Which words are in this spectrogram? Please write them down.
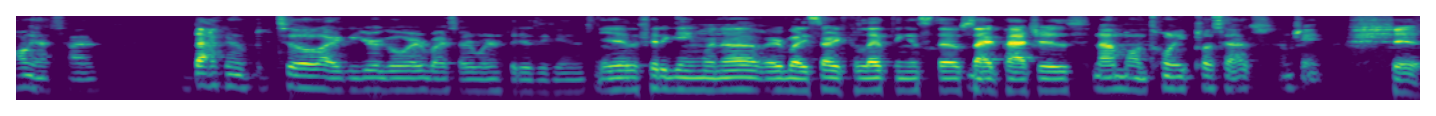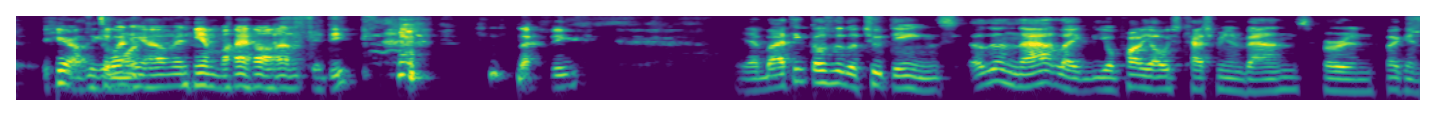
long ass time. back up until like a year ago, everybody started wearing fitted again. And stuff. Yeah, the fitted game went up. Everybody started collecting and stuff. Side patches. Now I'm on 20 plus hats. I'm saying Shit. You're on 20. How many am I on? 50. I think. Yeah, but I think those are the two things. Other than that, like you'll probably always catch me in vans or in fucking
